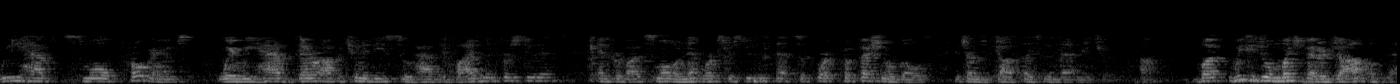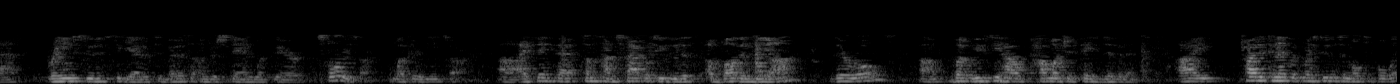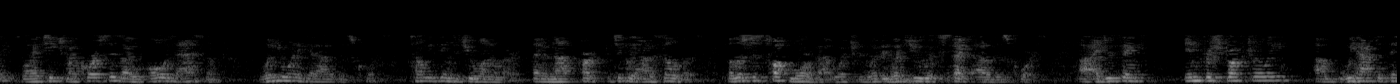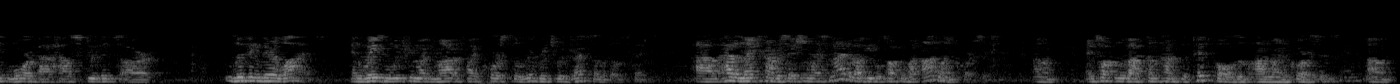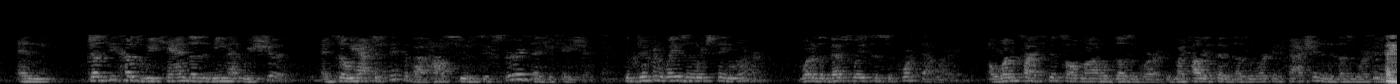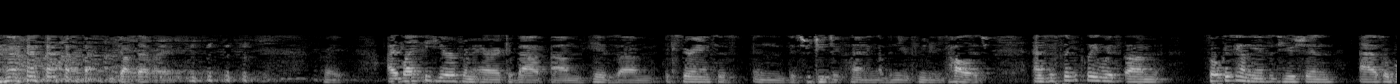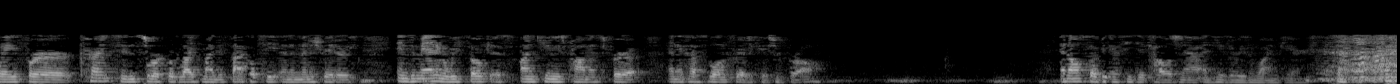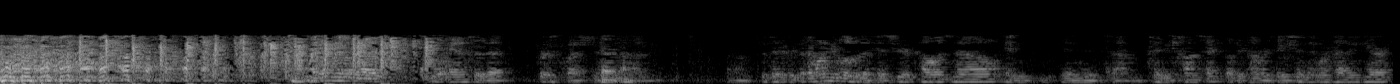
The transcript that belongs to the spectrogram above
we have small programs where we have better opportunities to have advisement for students and provide smaller networks for students that support professional goals in terms of job placement and that nature. Um, but we could do a much better job of that bringing students together to better to understand what their stories are, what their needs are. Uh, I think that sometimes faculty do this above and beyond their roles, um, but we see how, how much it pays dividends. I try to connect with my students in multiple ways. When I teach my courses, I will always ask them, what do you want to get out of this course? Tell me things that you want to learn that are not part, particularly on the syllabus. But let's just talk more about what you, what, what you expect out of this course. Uh, I do think infrastructurally, um, we have to think more about how students are living their lives and ways in which we might modify course delivery to address some of those things. Um, I had a nice conversation last night about people talking about online courses um, and talking about sometimes the pitfalls of online courses. Um, and just because we can doesn't mean that we should. And so we have to think about how students experience education, the different ways in which they learn. What are the best ways to support that learning? A one-size-fits-all model doesn't work. As my colleague said, it doesn't work in fashion and it doesn't work in you got that right. Great. I'd like to hear from Eric about um, his um, experiences in the strategic planning of the new community college, and specifically with um, focusing on the institution as a way for current students to work with like-minded faculty and administrators in demanding a refocus on CUNY's promise for an accessible and free education for all. And also because he did college now, and he's the reason why I'm here. I don't know that I will answer that first question Fair enough. um, specifically, but I want to give a little bit of history of college now in, in its, um, in the context of the conversation that we're having here.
